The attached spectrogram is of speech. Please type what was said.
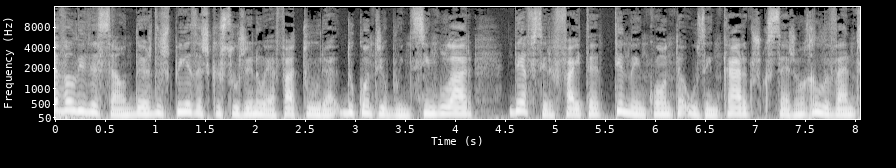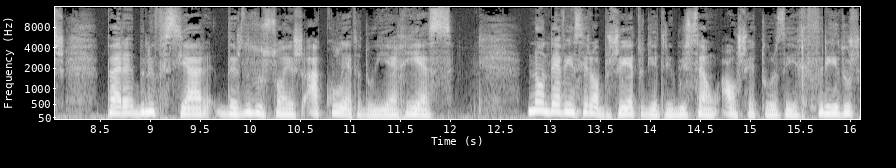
A validação das despesas que surgem no e-fatura do contribuinte singular deve ser feita tendo em conta os encargos que sejam relevantes para beneficiar das deduções à coleta do IRS. Não devem ser objeto de atribuição aos setores aí referidos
